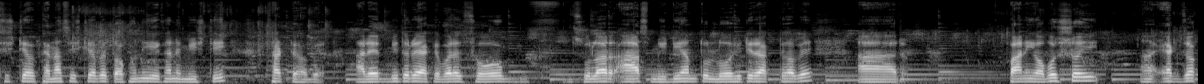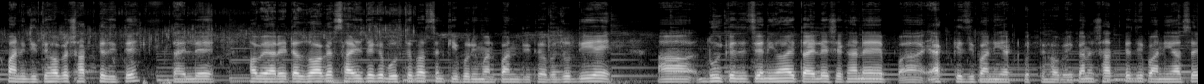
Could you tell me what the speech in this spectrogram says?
সৃষ্টি হবে, ফেনা সৃষ্টি হবে, তখনই এখানে মিষ্টি ছাড়তে হবে। আর এর ভিতরে একেবারে সো চুলার আঁচ মিডিয়াম টু লো হিটে রাখতে হবে। আর পানি অবশ্যই এক জগ পানি দিতে হবে সাত কেজিতে। তাইলে হবে, আর এটা জগের সাইজ দেখে বুঝতে পারছেন কি পরিমাণ পানি দিতে হবে। যদি দুই কেজি চিনি হয়, তাইলে সেখানে এক কেজি পানি অ্যাড করতে হবে। এখানে সাত কেজি পানি আছে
